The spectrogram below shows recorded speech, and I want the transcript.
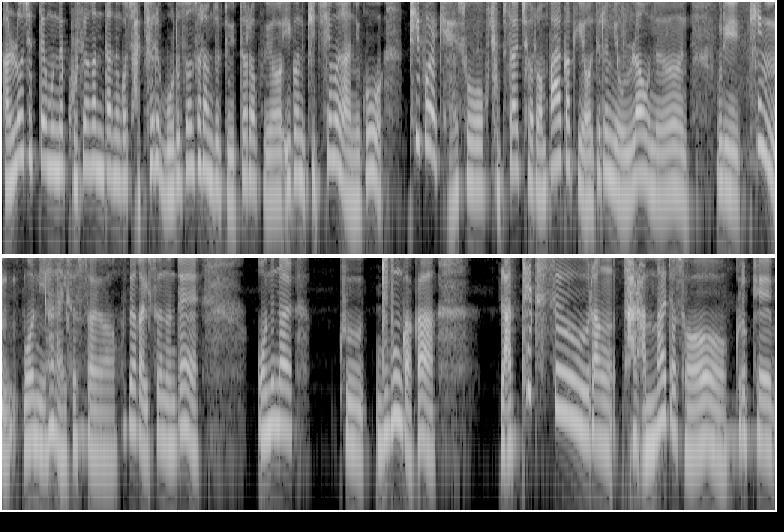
알러지 때문에 고생한다는 것 자체를 모르던 사람들도 있더라고요. 이건 기침은 아니고 피부에 계속 좁쌀처럼 빨갛게 여드름이 올라오는 우리 팀원이 하나 있었어요. 후배가 있었는데 어느 날 그 누군가가 라텍스랑 잘 안 맞아서 그렇게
